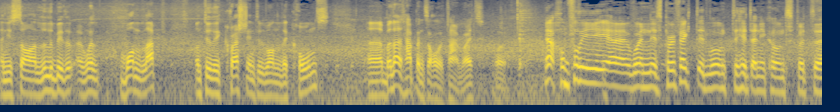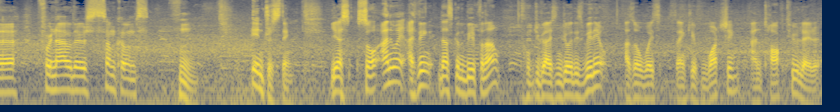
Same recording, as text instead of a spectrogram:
and you saw a little bit, of, uh, well, one lap until it crashed into one of the cones. Uh, but that happens all the time, right? Or- yeah, hopefully uh, when it's perfect it won't hit any cones, but uh, for now there's some cones. Hmm. Interesting. Yes, so anyway, I think that's going to be it for now. Hope you guys enjoyed this video. As always, thank you for watching and talk to you later.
